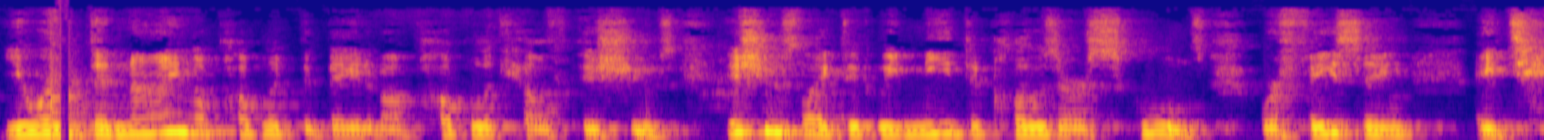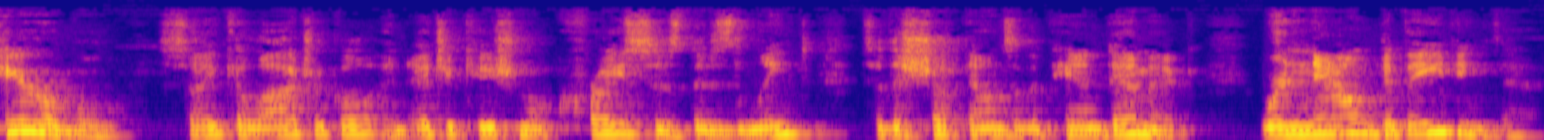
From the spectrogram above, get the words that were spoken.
you are denying a public debate about public health issues. Issues like did we need to close our schools? We're facing a terrible psychological and educational crisis that is linked to the shutdowns of the pandemic. We're now debating that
